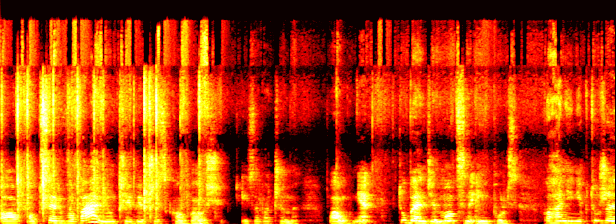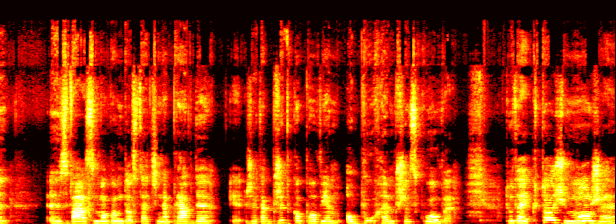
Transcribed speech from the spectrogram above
o obserwowaniu Ciebie przez kogoś i zobaczymy. Wow, nie, tu będzie mocny impuls. Kochani, niektórzy e, z Was mogą dostać naprawdę, e, że tak brzydko powiem, obuchem przez głowę. Tutaj ktoś może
